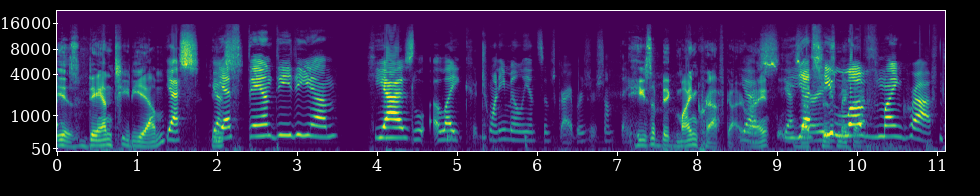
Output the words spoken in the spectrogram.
is Dan TDM. Yes. He's- Yes. Dan TDM. He has l- like 20 million subscribers or something. He's a big Minecraft guy, Yes, right? yes, Yes, he loves Minecraft.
